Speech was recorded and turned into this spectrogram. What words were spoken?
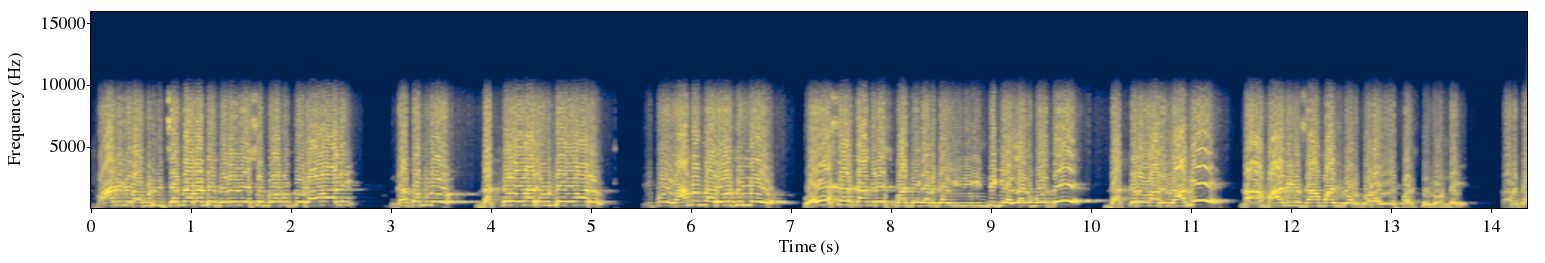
మాదిగలు అభివృద్ధి చెందాలంటే తెలుగుదేశం ప్రభుత్వం రావాలి. గతంలో దక్కల వారి ఉండేవారు. ఇప్పుడు రానున్న రోజుల్లో వైఎస్ఆర్ కాంగ్రెస్ పార్టీ కనుక ఇంటికి వెళ్ళకపోతే దక్కల వారి లాగే నా మాదిగ సామాజిక వర్గం అయ్యే పరిస్థితులు ఉన్నాయి కనుక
